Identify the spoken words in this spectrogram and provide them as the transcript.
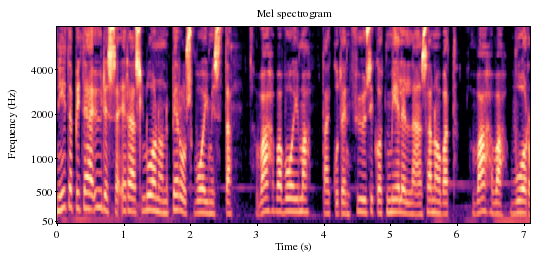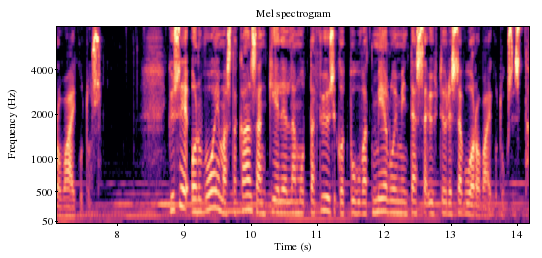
Niitä pitää yhdessä eräs luonnon perusvoimista, vahva voima, tai kuten fyysikot mielellään sanovat, vahva vuorovaikutus. Kyse on voimasta kansankielellä, mutta fyysikot puhuvat mieluimmin tässä yhteydessä vuorovaikutuksesta.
